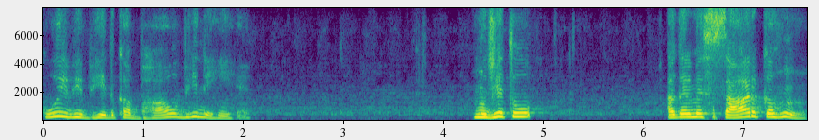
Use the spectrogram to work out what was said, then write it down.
कोई भी भेद का भाव भी नहीं है। मुझे तो अगर मैं सार कहूँ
